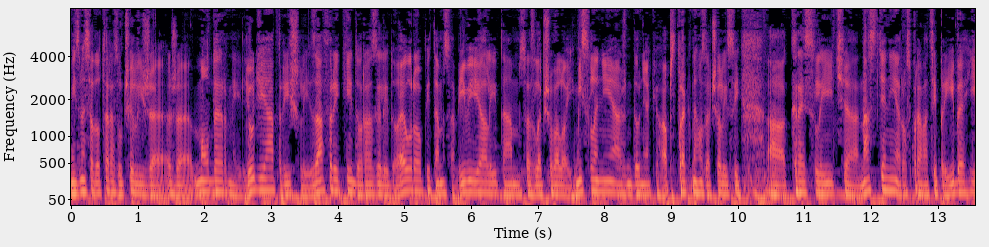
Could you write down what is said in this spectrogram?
my sme sa doteraz učili, že, že moderní ľudia prišli z Afriky, dorazili do Európy, tam sa vyvíjali, tam sa zlepšovalo ich myslenie až do nejakého abstraktného začali si a, kresliť na steny a rozprávať si príbehy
